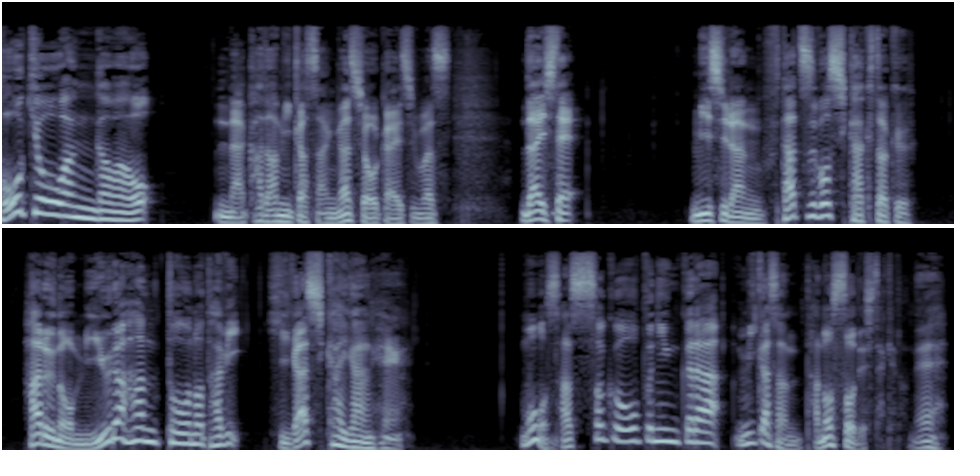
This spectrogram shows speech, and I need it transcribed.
東京湾側を中田美香さんが紹介します。題してミシュラン二つ星獲得春の三浦半島の旅東海岸編。もう早速オープニングから美香さん楽しそうでしたけどね。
